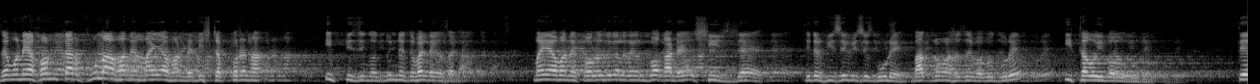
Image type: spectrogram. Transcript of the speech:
যেমন এখনকার ফুলা ভানে, মাইয়া ভান্ডে ডিস্টার্ব করে না। ইপটিজিং দুনিয়াতে ভালো লেগেছে মাইয়া ভানে কলেজে গেলে দেখেন বকাটে শীষ দেয় তিটার পিছে পিছে ঘুরে, বাথরুম আসে যেভাবে ঘুরে, ইটা ওইভাবে ঘুরে। তে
